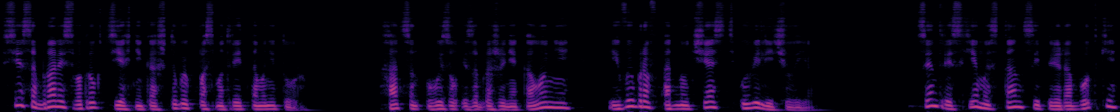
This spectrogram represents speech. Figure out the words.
Все собрались вокруг техника, чтобы посмотреть на монитор. Хадсон вызвал изображение колонии и, выбрав одну часть, увеличил ее. В центре схемы станции переработки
